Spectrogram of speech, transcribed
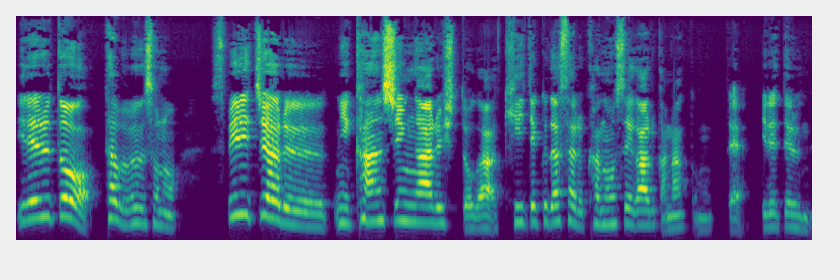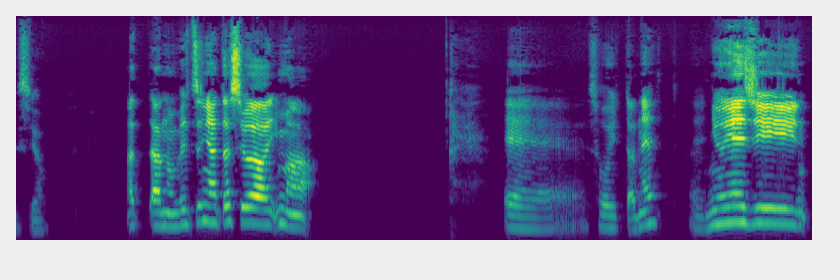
入れると、多分、その、スピリチュアルに関心がある人が聞いてくださる可能性があるかなと思って入れてるんですよ。ああの別に私は今、えー、そういったね、ニューエイジ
